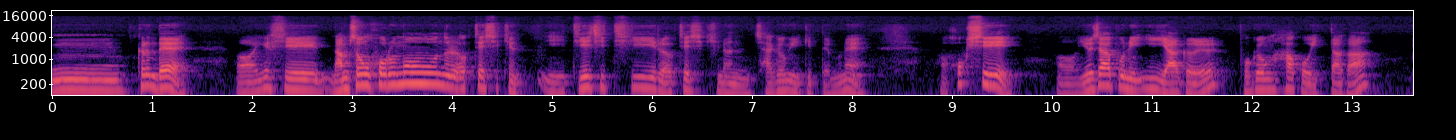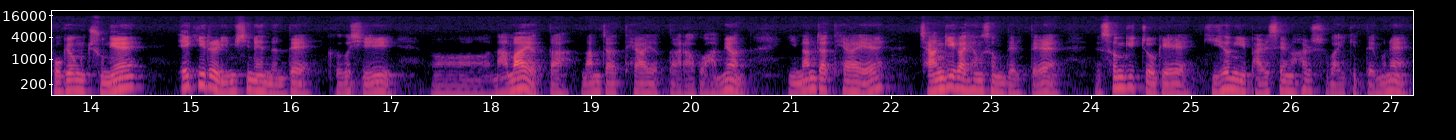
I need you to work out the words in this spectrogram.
음, 그런데 어, 이것이 남성 호르몬을 억제시킨 이 DHT를 억제시키는 작용이 있기 때문에 어, 혹시 어, 여자분이 이 약을 복용하고 있다가 복용 중에 아기를 임신했는데 그것이 어, 남아였다, 남자 태아였다라고 하면 이 남자 태아에 장기가 형성될 때 성기 쪽에 기형이 발생할 수가 있기 때문에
